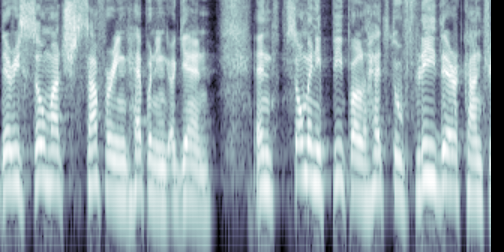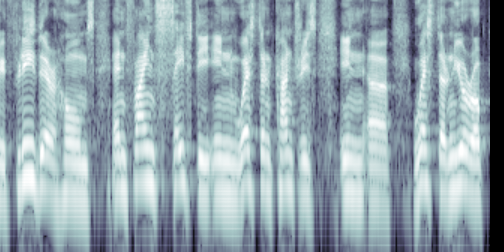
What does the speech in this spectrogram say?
there is so much suffering happening again. And so many people had to flee their country, flee their homes and find safety in Western countries, in uh, Western Europe.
